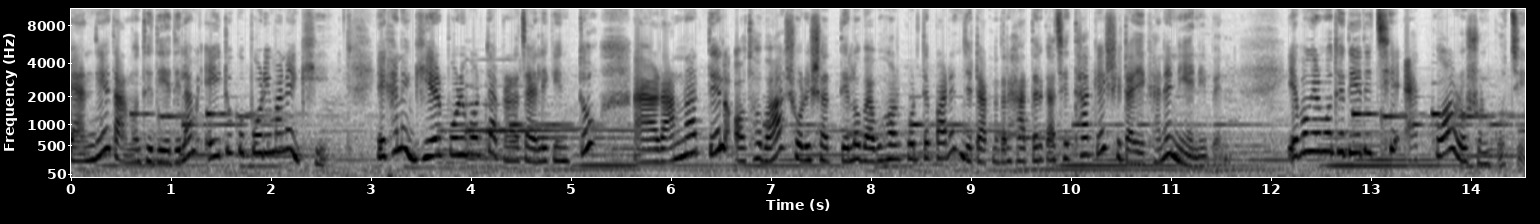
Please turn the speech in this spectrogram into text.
প্যান দিয়ে তার মধ্যে দিয়ে দিলাম এইটুকু পরিমাণে ঘি। এখানে ঘিয়ের পরিবর্তে আপনারা চাইলে কিন্তু রান্নার তেল অথবা সরিষার তেলও ব্যবহার করতে পারেন, যেটা আপনাদের হাতের কাছে থাকে সেটাই এখানে নিয়ে নেবেন। এবং এর মধ্যে দিয়ে দিচ্ছি এক কোয়া রসুন কুচি।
